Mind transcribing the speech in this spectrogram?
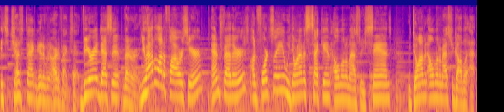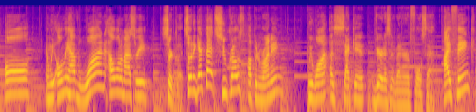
it's just that good of an artifact set. Viridescent Venerer. You have a lot of flowers here and feathers. Unfortunately, we don't have a second Elemental Mastery Sands. We don't have an Elemental Mastery Goblet at all. And we only have one Elemental Mastery circlet. So to get that sucrose up and running, we want a second Viridescent Venerer full set. I think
